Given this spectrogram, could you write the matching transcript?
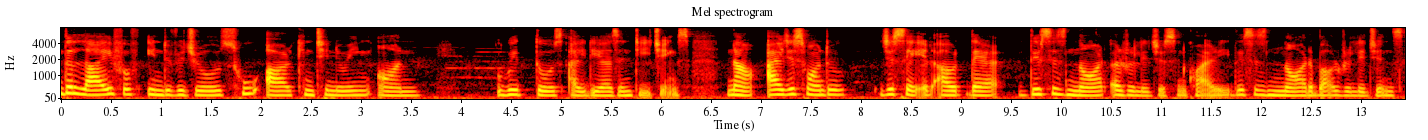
the life of individuals who are continuing on with those ideas and teachings. Now i just want to just say it out there. This is not a religious inquiry. This is not about religions.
